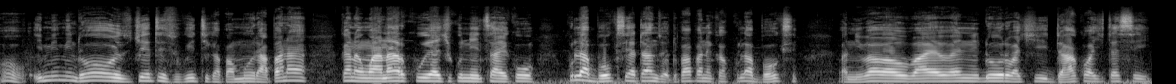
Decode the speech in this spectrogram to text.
oh, imimi ndo chete zvikuitika pamuri. Hapana kana mwana ari kuuya achikunetsai ko kula box yatanzwa kuti papa nekakula box. Vanhu ivavo vane doro vachidhakwa vachiita sei?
